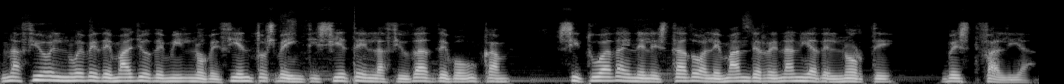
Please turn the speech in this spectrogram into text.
Nació el 9 de mayo de 1927 en la ciudad de Bochum, situada en el estado alemán de Renania del Norte, Westfalia.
